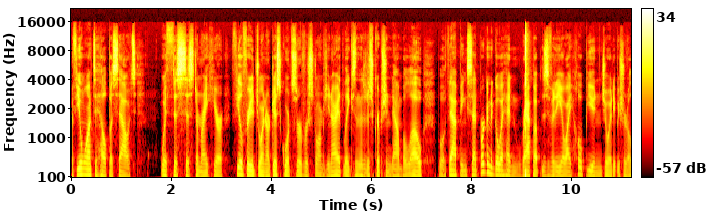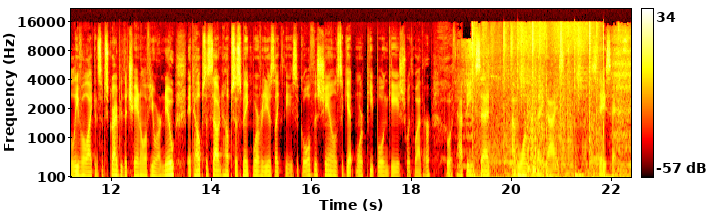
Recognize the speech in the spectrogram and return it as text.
If you want to help us out, with this system right here, feel free to join our Discord server, Storms United. Links in the description down below. But with that being said, we're going to go ahead and wrap up this video. I hope you enjoyed it. Be sure to leave a like and subscribe to the channel if you are new. It helps us out and helps us make more videos like these. The goal of this channel is to get more people engaged with weather. But with that being said, have a wonderful day, guys. Stay safe.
